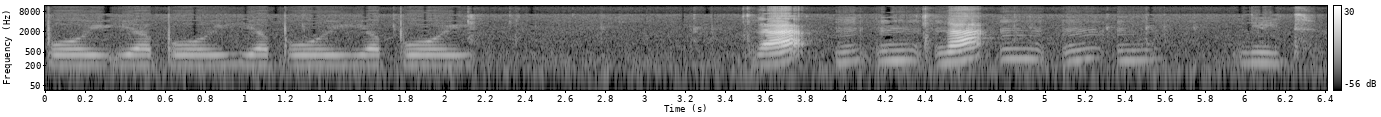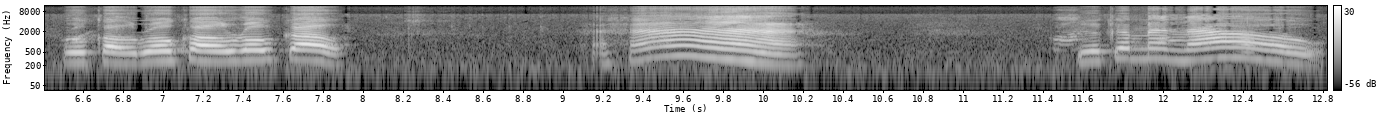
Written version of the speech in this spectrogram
boy, yeah boy, yeah boy, yeah boy. Nah, mm mm, nah, mm mm mm. Neat. Roll call, roll call, roll call. Haha. Look at me now.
